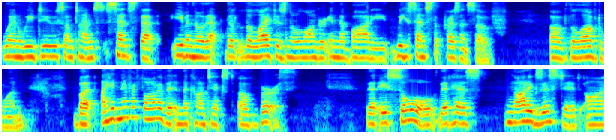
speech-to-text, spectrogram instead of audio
when we do sometimes sense that even though that the, the life is no longer in the body, we sense the presence of of the loved one. But I had never thought of it in the context of birth, that a soul that has not existed on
